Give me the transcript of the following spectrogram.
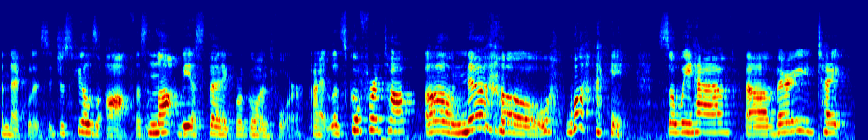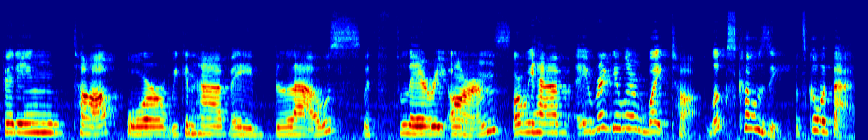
a necklace, it just feels off. That's not the aesthetic we're going for. All right, let's go for a top. Oh no, why? So we have a very tight fitting top, or we can have a blouse with flary arms, or we have a regular white top. Looks cozy. Let's go with that.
